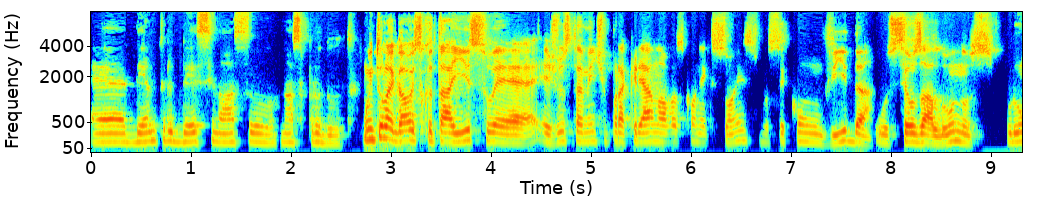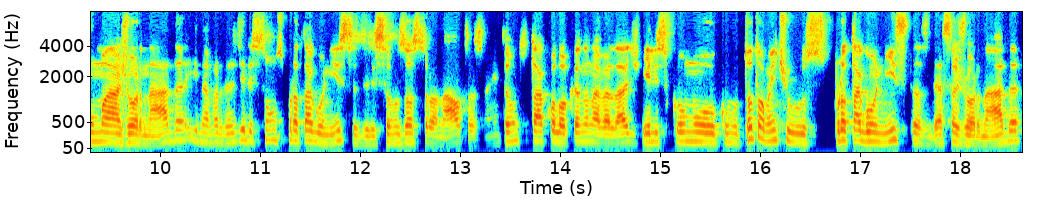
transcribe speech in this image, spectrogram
é, dentro desse nosso, nosso produto. Muito legal escutar isso é, é justamente para criar novas conexões. Você convida os seus alunos por uma jornada e, na verdade, eles são os protagonistas, eles são os astronautas. Né? Então, tu está colocando, na verdade, eles como, como totalmente os protagonistas dessa jornada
